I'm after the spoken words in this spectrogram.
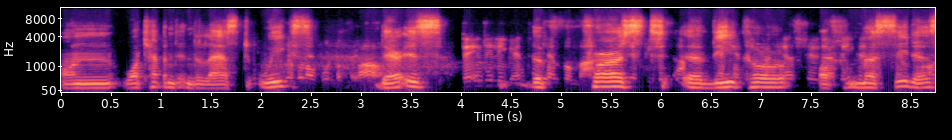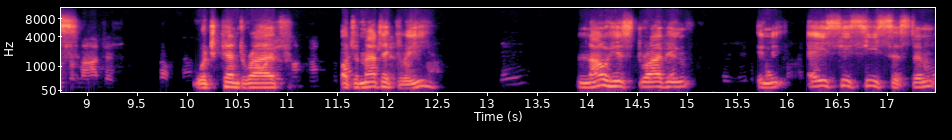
on what happened in the last weeks. There is the first uh, vehicle of Mercedes, which can drive automatically. Now he's driving in the ACC system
